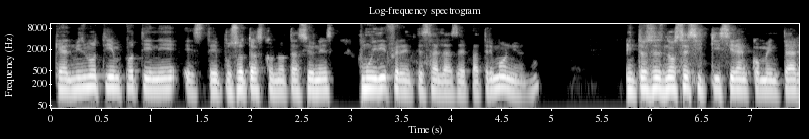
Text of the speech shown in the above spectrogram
que al mismo tiempo tiene este, pues otras connotaciones muy diferentes a las de patrimonio. Entonces, no sé si quisieran comentar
